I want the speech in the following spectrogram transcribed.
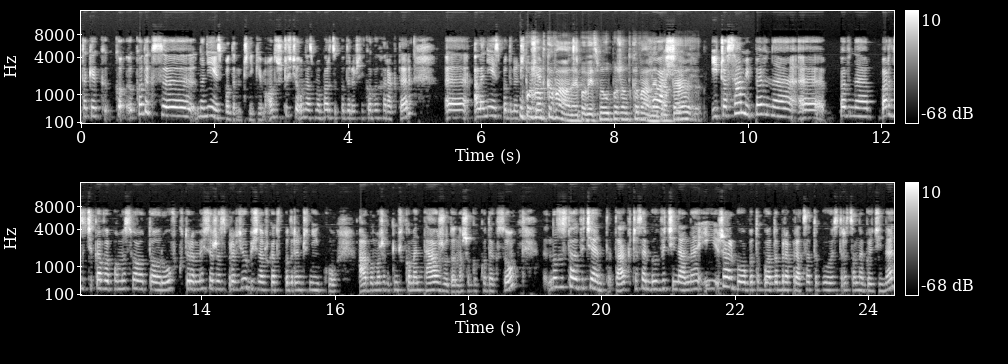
tak jak kodeks e, no nie jest podręcznikiem, on rzeczywiście u nas ma bardzo podręcznikowy charakter, ale nie jest podręcznikiem. Uporządkowany, powiedzmy, uporządkowany, Właśnie. prawda? I czasami pewne pewne bardzo ciekawe pomysły autorów, które myślę, że sprawdziłyby się na przykład w podręczniku albo może w jakimś komentarzu do naszego kodeksu, no zostały wycięte, tak? Czasem były wycinane i żal było, bo to była dobra praca, to były stracone godziny,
